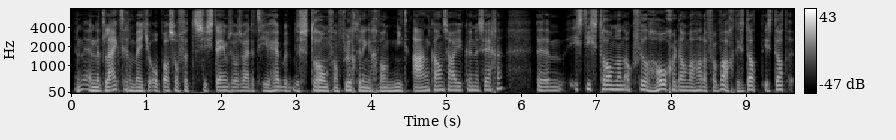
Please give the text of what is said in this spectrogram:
En, en het lijkt er een beetje op alsof het systeem zoals wij dat hier hebben, de stroom van vluchtelingen gewoon niet aan kan, zou je kunnen zeggen. Um, is die stroom dan ook veel hoger dan we hadden verwacht? Is dat, is dat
